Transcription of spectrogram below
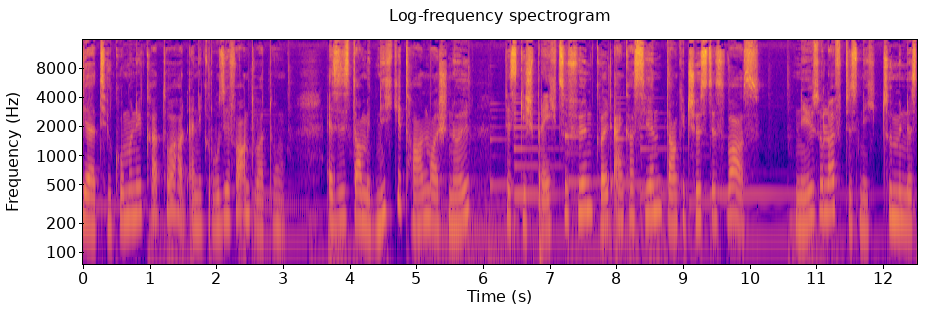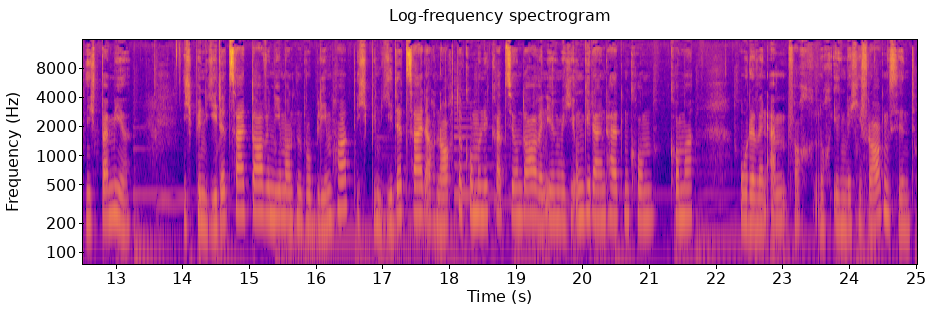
der Tierkommunikator hat eine große Verantwortung. Es ist damit nicht getan, mal schnell das Gespräch zu führen, Geld einkassieren, danke, tschüss, das war's. Nee, so läuft es nicht, zumindest nicht bei mir. Ich bin jederzeit da, wenn jemand ein Problem hat. Ich bin jederzeit auch nach der Kommunikation da, wenn irgendwelche Ungereimtheiten kommen, kommen oder wenn einfach noch irgendwelche Fragen sind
